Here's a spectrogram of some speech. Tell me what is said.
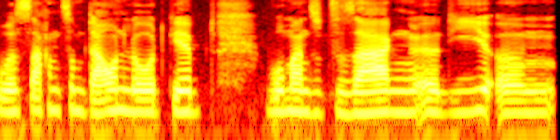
wo es Sachen zum Download gibt, wo man sozusagen äh, die ähm,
